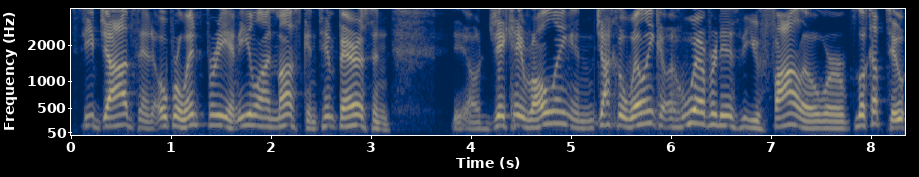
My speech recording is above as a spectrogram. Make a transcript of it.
Steve Jobs and Oprah Winfrey and Elon Musk and Tim Ferriss and you know, J.K. Rowling and Jocko Willink, whoever it is that you follow or look up to,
